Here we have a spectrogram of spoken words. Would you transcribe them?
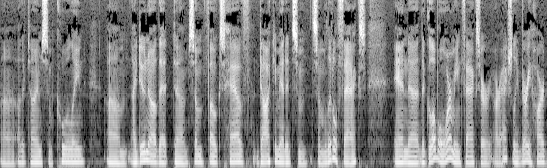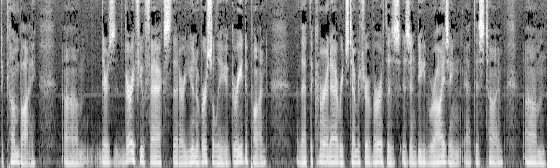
uh, other times some cooling. Um, I do know that um, some folks have documented some, some little facts, and uh, the global warming facts are, are actually very hard to come by. Um, there's very few facts that are universally agreed upon that the current average temperature of Earth is, is indeed rising at this time. Um,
